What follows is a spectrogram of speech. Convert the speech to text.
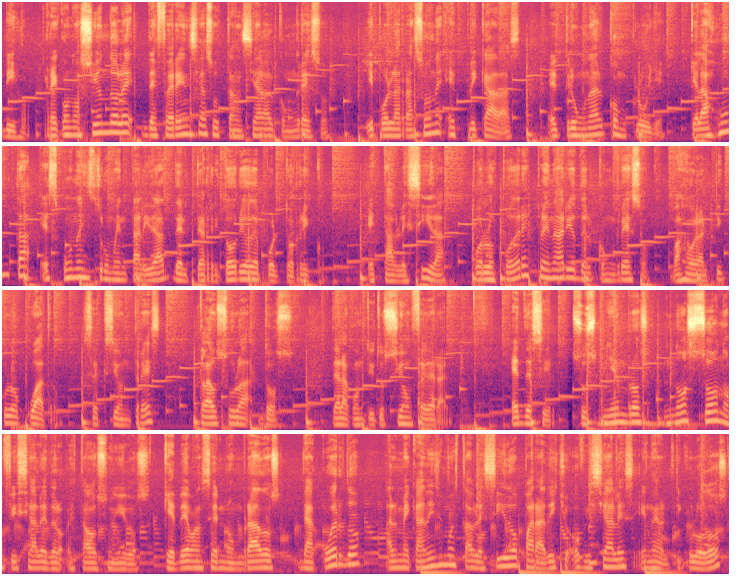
dijo, reconociéndole deferencia sustancial al Congreso y por las razones explicadas, el tribunal concluye que la Junta es una instrumentalidad del territorio de Puerto Rico, establecida por los poderes plenarios del Congreso bajo el artículo 4, sección 3, cláusula 2 de la Constitución Federal es decir, sus miembros no son oficiales de los Estados Unidos, que deban ser nombrados de acuerdo al mecanismo establecido para dichos oficiales en el artículo 2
